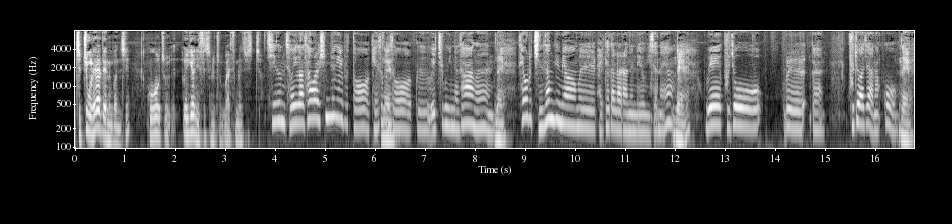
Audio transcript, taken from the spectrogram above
집중을 해야 되는 건지 그거 좀 의견 있으시면 좀 말씀해 주시죠. 지금 저희가 4월 16일부터 계속해서 네. 그 외치고 있는 사항은 네. 세월호 진상 규명을 밝혀달라라는 내용이잖아요. 네. 왜 구조를 그러니까 구조하지 않았고 네.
